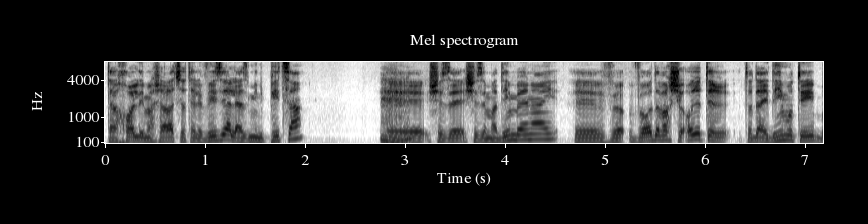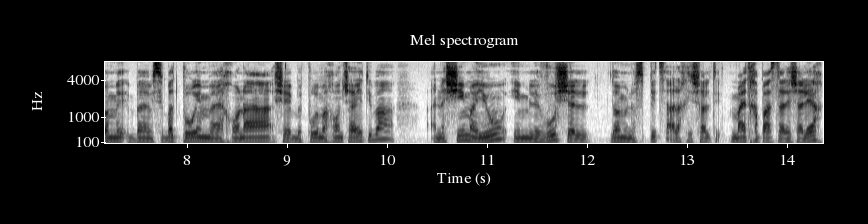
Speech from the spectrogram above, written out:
אתה יכול למשל עד של הטלוויזיה להזמין פיצה, אה, שזה, שזה מדהים בעיניי, אה, ו- ועוד דבר שעוד יותר, אתה יודע, הדהים אותי במ- במסיבת פורים האחרונה, שבפורים האחרון שהייתי בה, אנשים היו עם לבוש של דומינוס פיצה, הלכתי, שאלתי, מה התחפשת לשליח?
